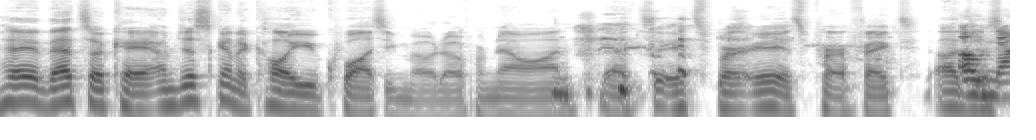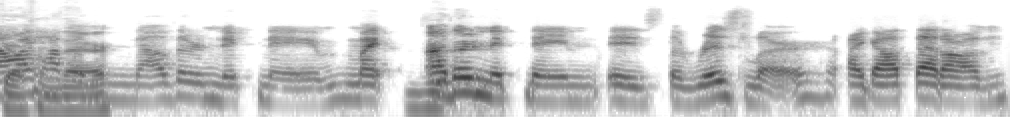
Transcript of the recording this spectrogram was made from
Hey, that's okay. I'm just gonna call you Quasimodo from now on. That's it's per- it's perfect. I'll oh, just now go I from have there. another nickname. My The- other nickname is the Rizzler. I got that on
